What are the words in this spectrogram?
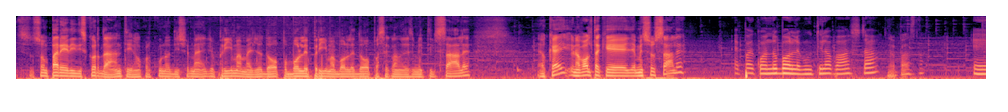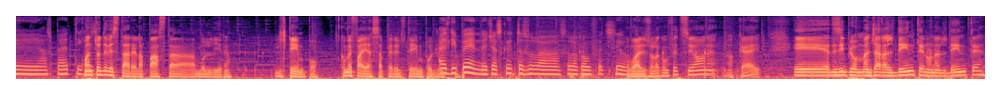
sono pareri discordanti, no? qualcuno dice meglio prima, meglio dopo, bolle prima, bolle dopo, a seconda che si metti il sale. Eh, Ok, una volta che gli hai messo il sale, e poi quando bolle butti la pasta la pasta. e aspetti. che Quanto deve stare la pasta a bollire? Il tempo. Come fai a sapere il tempo giusto? Eh dipende, c'è scritto sulla, sulla confezione. Lo guardi sulla confezione, ok. E ad esempio mangiare al dente, non al dente?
